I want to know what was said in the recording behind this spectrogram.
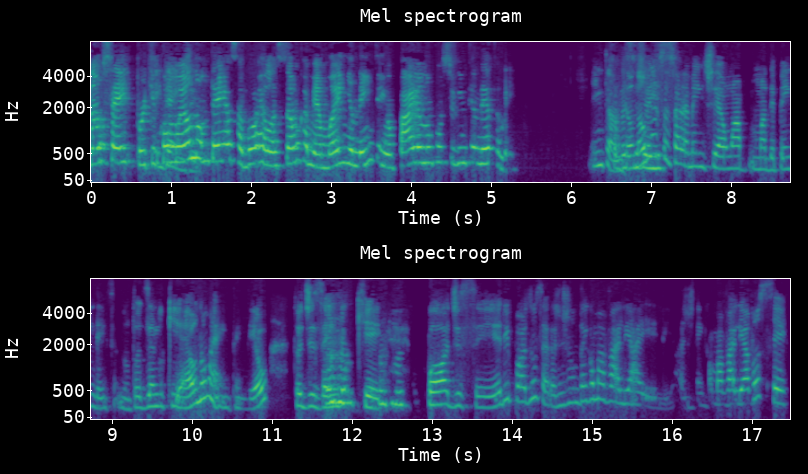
Não sei, porque Entende? como eu não tenho essa boa relação com a minha mãe, eu nem tenho pai, eu não consigo entender também. Então, então não necessariamente isso. é uma, uma dependência. Não estou dizendo que é ou não é, entendeu? Estou dizendo uhum, que uhum. pode ser e pode não ser. A gente não tem como avaliar ele. A gente tem como avaliar você.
